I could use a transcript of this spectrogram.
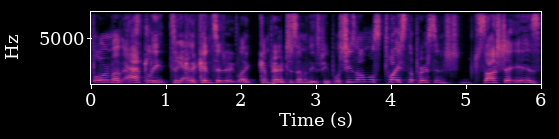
form of athlete to Yeah. c- consider like compared to some of these people she's almost twice the person sh- sasha is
